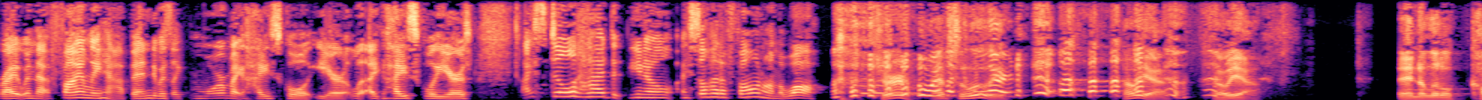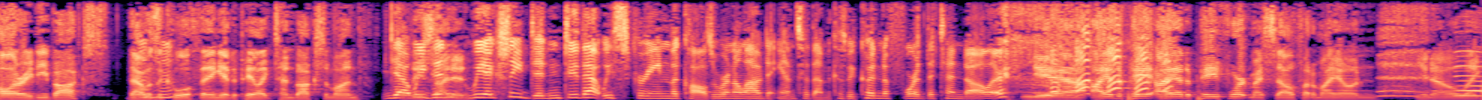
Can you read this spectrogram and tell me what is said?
right? When that finally happened, it was like more my high school year, like high school years. I still had, you know, I still had a phone on the wall. Sure, absolutely. Oh yeah. Oh yeah. And a little caller ID box. That was a Mhm. cool thing. You had to pay like 10 bucks a month. Yeah, we didn't. did. We actually didn't do that. We screened the calls. We weren't allowed to answer them because we couldn't afford the ten dollars. yeah, I had to pay I had to pay for it myself out of my own, you know, like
